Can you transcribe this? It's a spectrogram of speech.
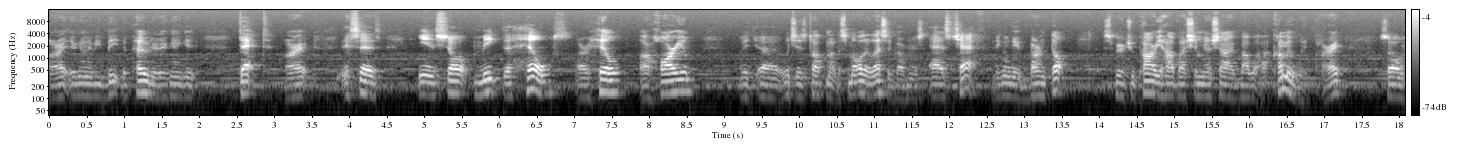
All right, they're gonna be beat the powder. They're gonna get decked. All right, it says, and shall make the hills or hill or harium, which, uh, which is talking about the smaller, lesser governments, as chaff. They're gonna get burnt up. Spiritual power, Yahweh Shem Shai, coming with. All right, so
